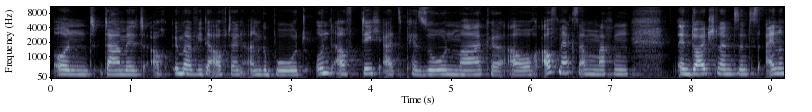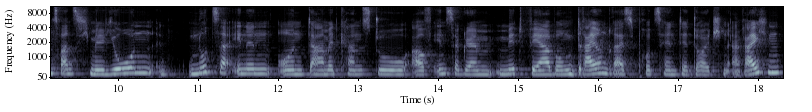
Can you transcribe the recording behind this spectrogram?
und damit auch immer wieder auf dein Angebot und auf dich als Person, Marke auch aufmerksam machen. In Deutschland sind es 21 Millionen NutzerInnen und damit kannst du auf Instagram mit Werbung 33 Prozent der Deutschen erreichen.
